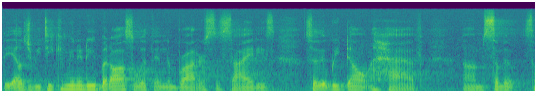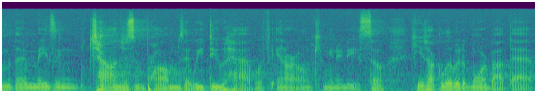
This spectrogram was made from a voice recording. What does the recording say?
the LGBT community, but also within the broader societies so that we don't have um, some, of, some of the amazing challenges and problems that we do have within our own communities. So can you talk a little bit more about that?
